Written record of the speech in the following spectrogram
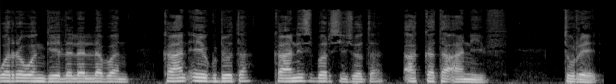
warra wangeela lallaban kaan eegdota kaanis barsiisota akka ta'aniif. Turedha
